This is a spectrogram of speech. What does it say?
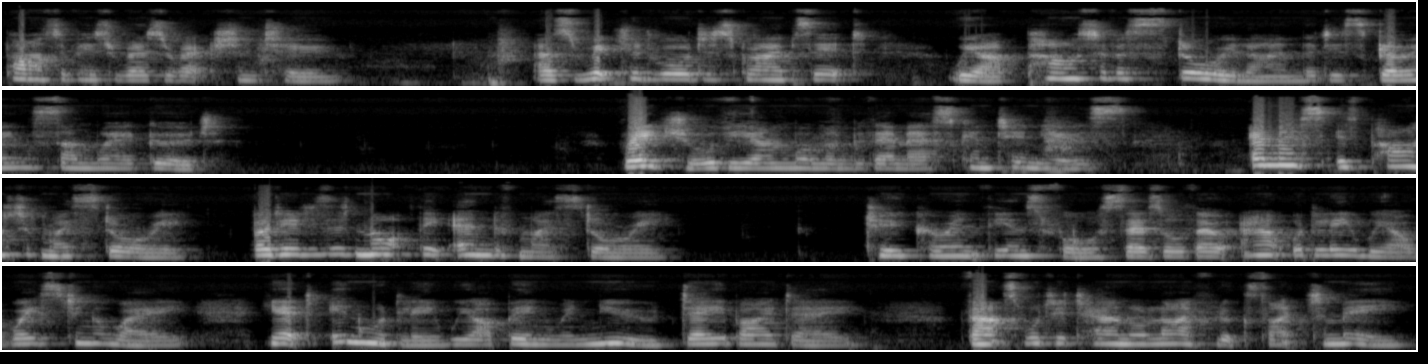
part of his resurrection too. As Richard Rohr describes it, we are part of a storyline that is going somewhere good. Rachel, the young woman with MS, continues MS is part of my story, but it is not the end of my story. 2 Corinthians 4 says, Although outwardly we are wasting away, yet inwardly we are being renewed day by day. That's what eternal life looks like to me.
